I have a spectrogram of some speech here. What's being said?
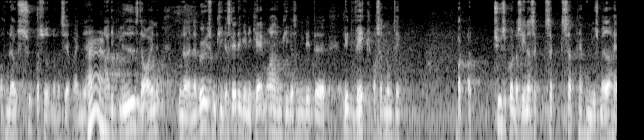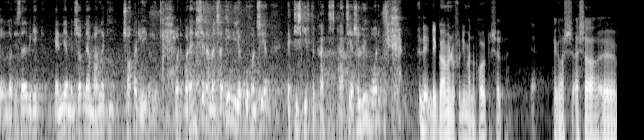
Og hun er jo super sød, når man ser på Anja. Hun har de blideste øjne, hun er nervøs, hun kigger slet ikke ind i kameraet, hun kigger sådan lidt, øh, lidt væk og sådan nogle ting. Og, og 20 sekunder senere, så, så, så kan hun jo smadre hallen, og det er stadigvæk ikke Anja, men sådan er mange af de topatleter jo. Hvordan- Hvordan sætter man sig ind i at kunne håndtere, at de skifter kar- karakter så lynhurtigt? Det, det gør man jo, fordi man har prøvet det selv. Ja. Ikke også? Altså, øh,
